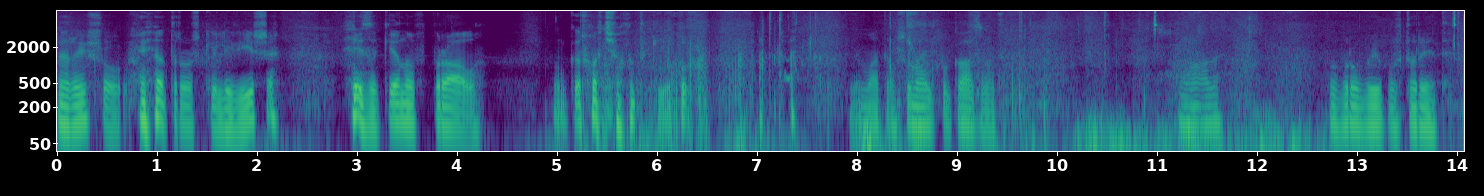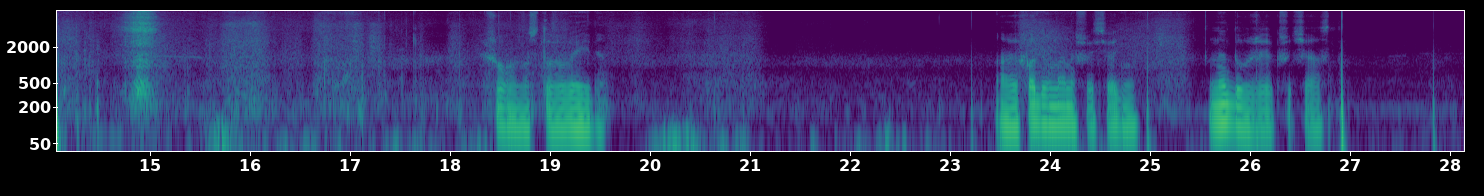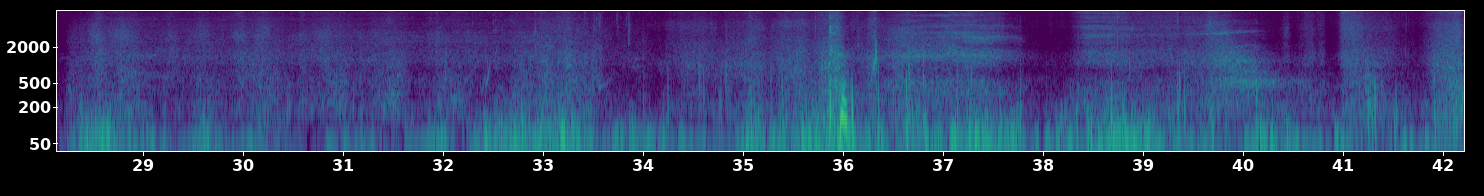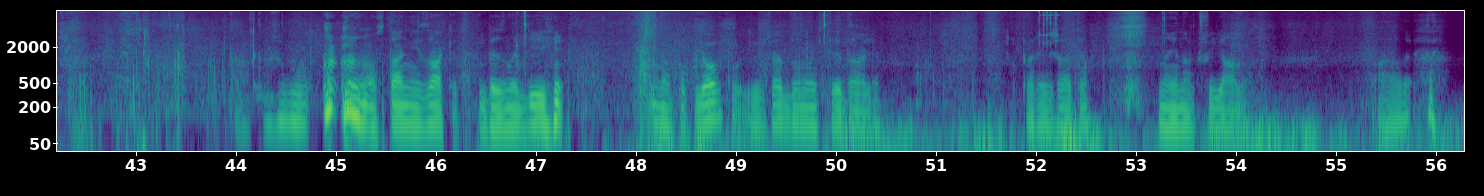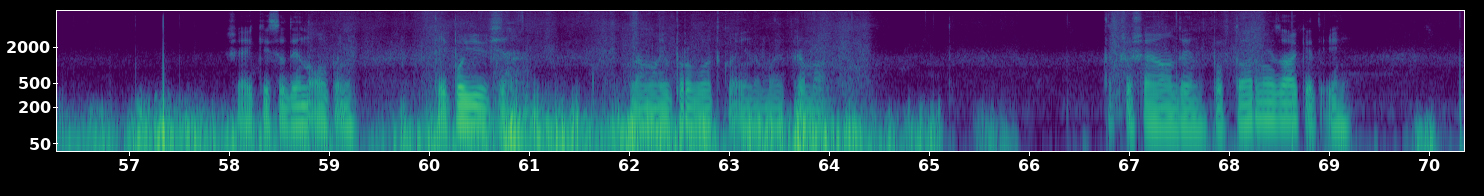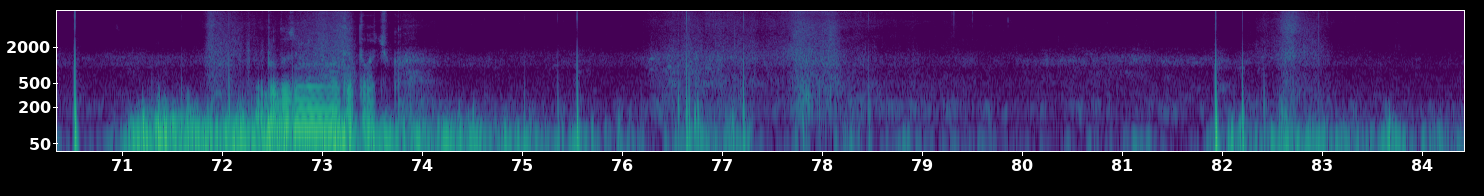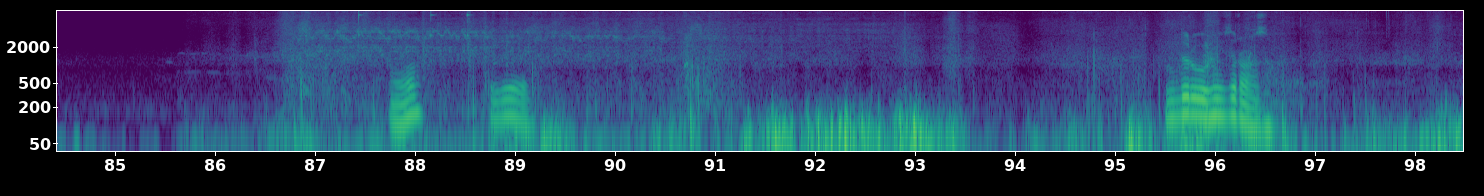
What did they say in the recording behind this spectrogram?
Перейшов я трошки лівіше і закинув вправо. Ну, коротше, отакий окунь. Нема там що навіть показувати. Ну, але попробую повторити. Що воно з того вийде? А виходить в мене що сьогодні не дуже, якщо чесно. Вже був останній закид без надії на покльовку і вже думаю йти далі. Переїжджати на інакшу яму. Але ще якийсь один окунь. Та й повівся на мою проводку і на мою приманку. Так що ще один повторний закид і буду змінювати точку. О, є. Другий зразу.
